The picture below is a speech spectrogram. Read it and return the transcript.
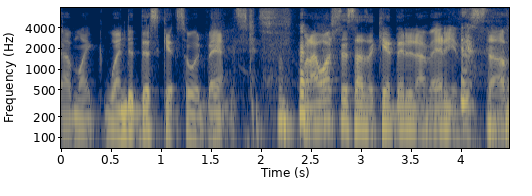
I'm like, when did this get so advanced? when I watched this as a kid, they didn't have any of this stuff.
